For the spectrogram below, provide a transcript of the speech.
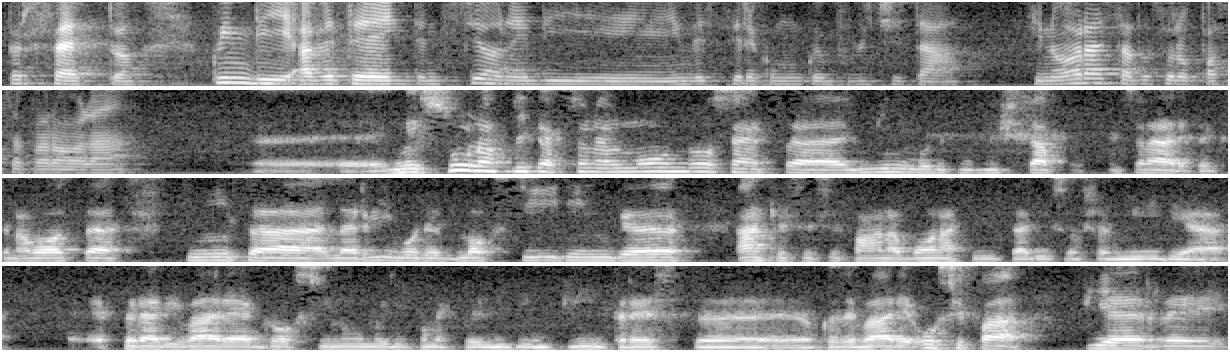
Perfetto. Quindi avete intenzione di investire comunque in pubblicità? Finora è stato solo passaparola? Eh, nessuna applicazione al mondo senza il minimo di pubblicità può funzionare, perché una volta finita l'arrivo del block seeding, anche se si fa una buona attività di social media, eh, per arrivare a grossi numeri come quelli di un Pinterest, eh, o cose varie, o si fa PR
